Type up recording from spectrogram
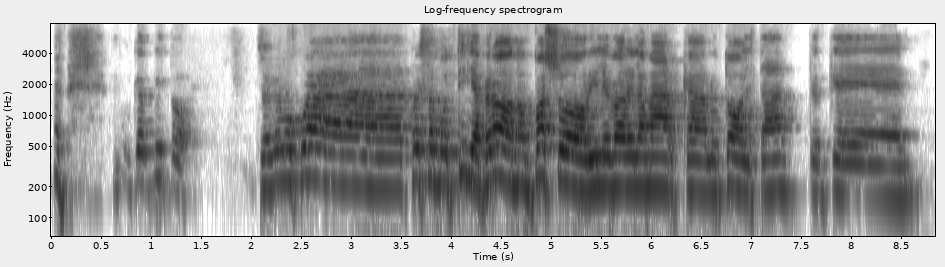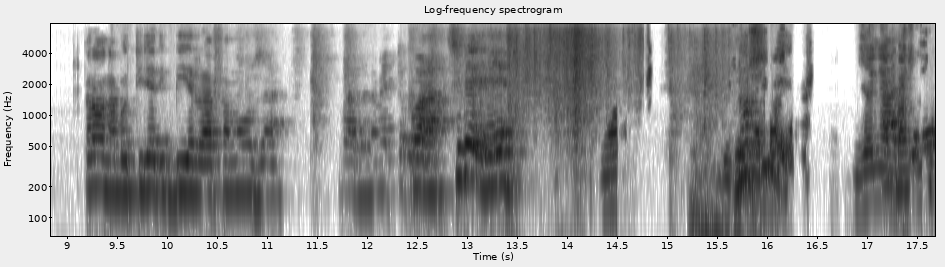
ho capito. Avevo qua questa bottiglia, però non posso rilevare la marca, l'ho tolta perché però una bottiglia di birra famosa. Guarda, la metto qua. Si vede? No. Bisogna non si vede. Bisogna ah, abbassare.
